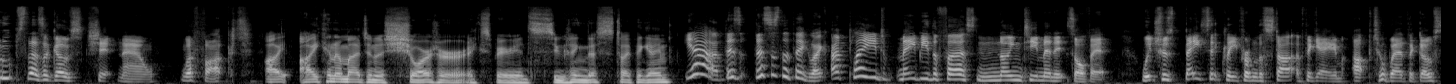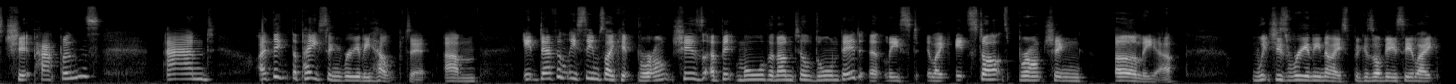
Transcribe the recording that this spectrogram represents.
Oops, there's a ghost ship now. We're fucked. I, I can imagine a shorter experience suiting this type of game. Yeah, this this is the thing. Like I played maybe the first 90 minutes of it, which was basically from the start of the game up to where the ghost ship happens. And I think the pacing really helped it. Um it definitely seems like it branches a bit more than Until Dawn did. At least like it starts branching earlier, which is really nice because obviously like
